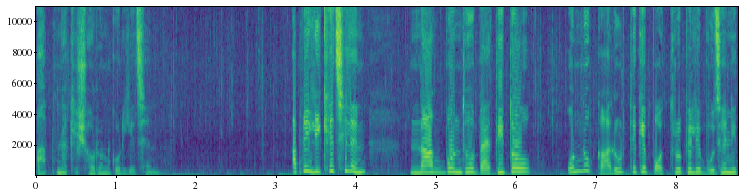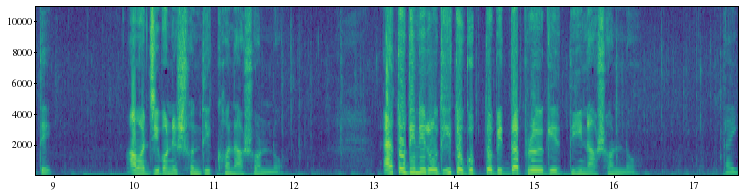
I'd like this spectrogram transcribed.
আপনাকে স্মরণ করিয়েছেন। আপনি লিখেছিলেন, নাগবন্ধ ব্যতীত অন্য কারুর থেকে পত্র পেলে বুঝে নিতে আমার জীবনের সন্ধিক্ষণ আসন্ন। এতদিনের অধীত গুপ্তবিদ্যা প্রয়োগের দিন আসন্ন। তাই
